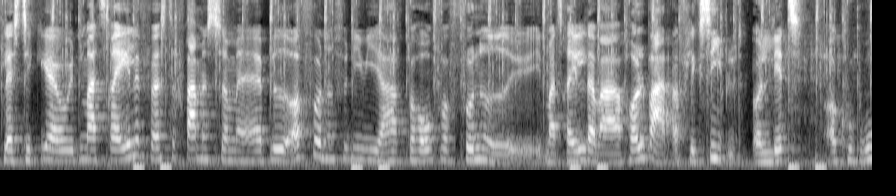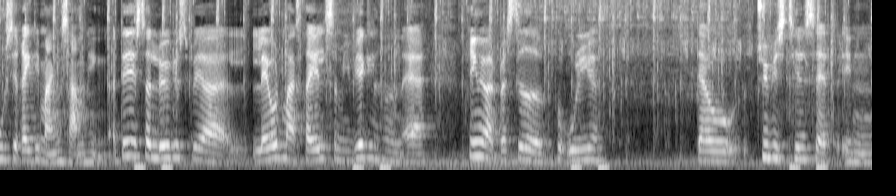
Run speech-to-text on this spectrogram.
Plastik er jo et materiale først og fremmest, som er blevet opfundet, fordi vi har haft behov for at fundet et materiale, der var holdbart og fleksibelt og let og kunne bruges i rigtig mange sammenhænge. Og det er så lykkes ved at lave et materiale, som i virkeligheden er primært baseret på olie. Der er jo typisk tilsat en,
